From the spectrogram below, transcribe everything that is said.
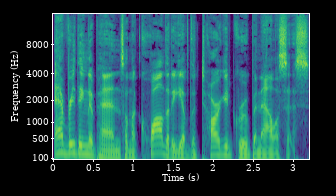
everything depends on the quality of the target group analysis.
